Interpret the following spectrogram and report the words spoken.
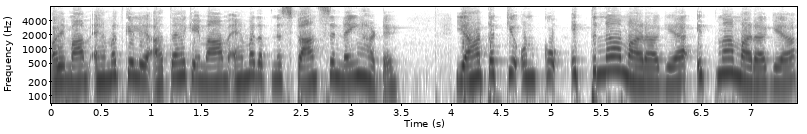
और इमाम अहमद के लिए आता है कि इमाम अहमद अपने स्टांस से नहीं हटे। यहाँ तक कि उनको इतना मारा गया, इतना मारा गया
